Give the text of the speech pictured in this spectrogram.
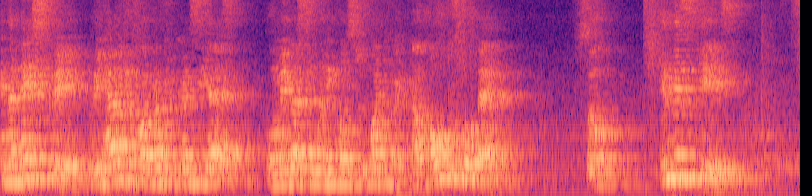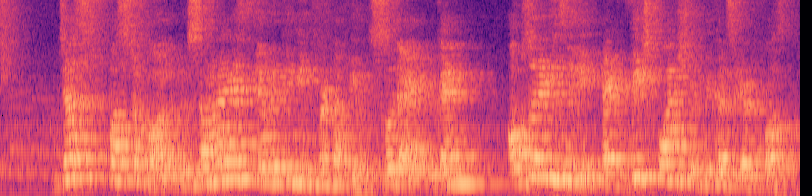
in the next way we have the corner frequency as omega c1 equals to 0.5. Now how to go back? So in this case just first of all you summarize everything in front of you so that you can observe it easily that which point should be considered first.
